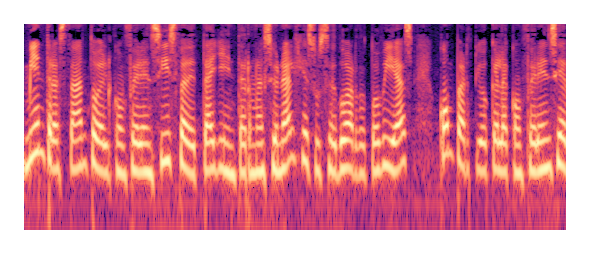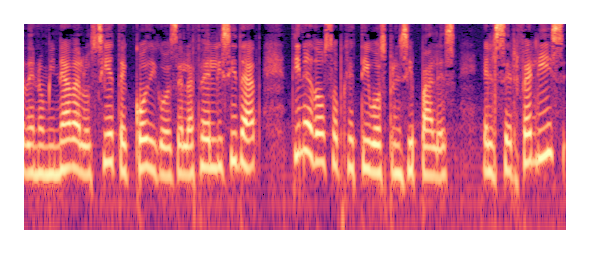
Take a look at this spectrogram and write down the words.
Mientras tanto, el conferencista de talla internacional Jesús Eduardo Tobías compartió que la conferencia denominada Los siete códigos de la felicidad tiene dos objetivos principales, el ser feliz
